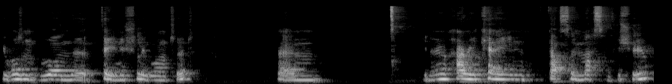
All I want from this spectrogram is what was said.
he wasn't the one that they initially wanted. Um, you know, Harry Kane, that's a massive issue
